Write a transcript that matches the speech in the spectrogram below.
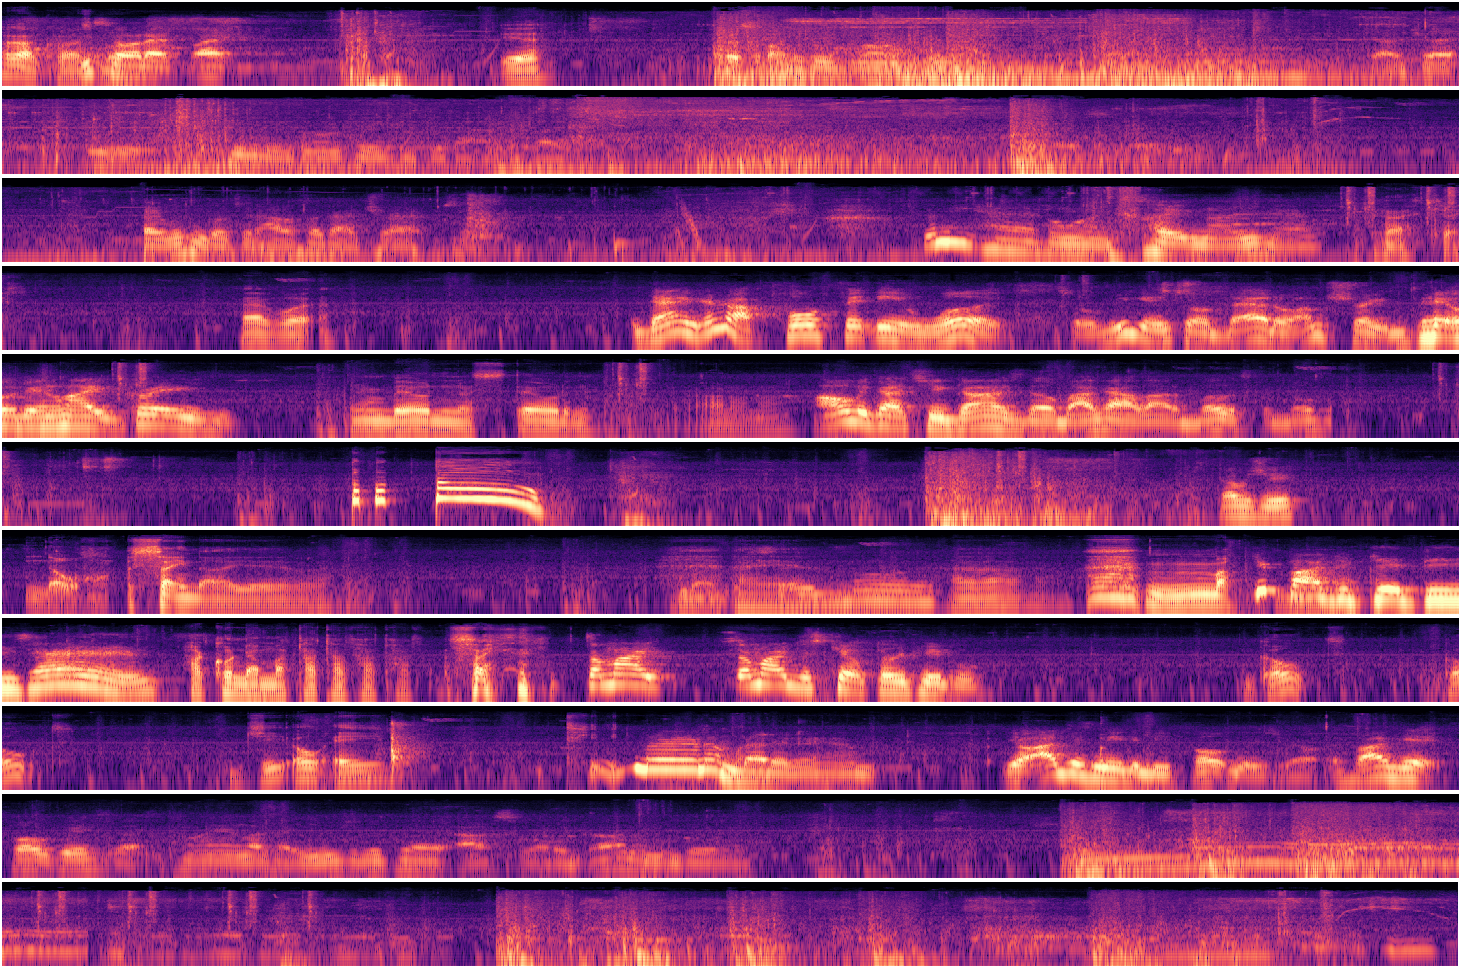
I got You crossbow. saw that fight. Yeah. That's funny. He was going through. Got trapped. He, he was going through some two hey, we can go to the house. I got trapped. So. Let me have one. Like, no, you have. Okay. Have what? Dang, I got 450 in woods. So if we get into a battle, I'm straight building like crazy. I'm building a Stilton. I don't know. I only got two guns though, but I got a lot of bullets for both. Boom! That was you. No, say not yeah. You about to get these hands. Hakuna Matata. Say Somebody, somebody just killed three people. goat. Goat. G O A T. Man, I'm better than him. Yo, I just need to be focused, yo. If I get focused, like playing like I usually play, I swear to God, I'm gonna do it.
